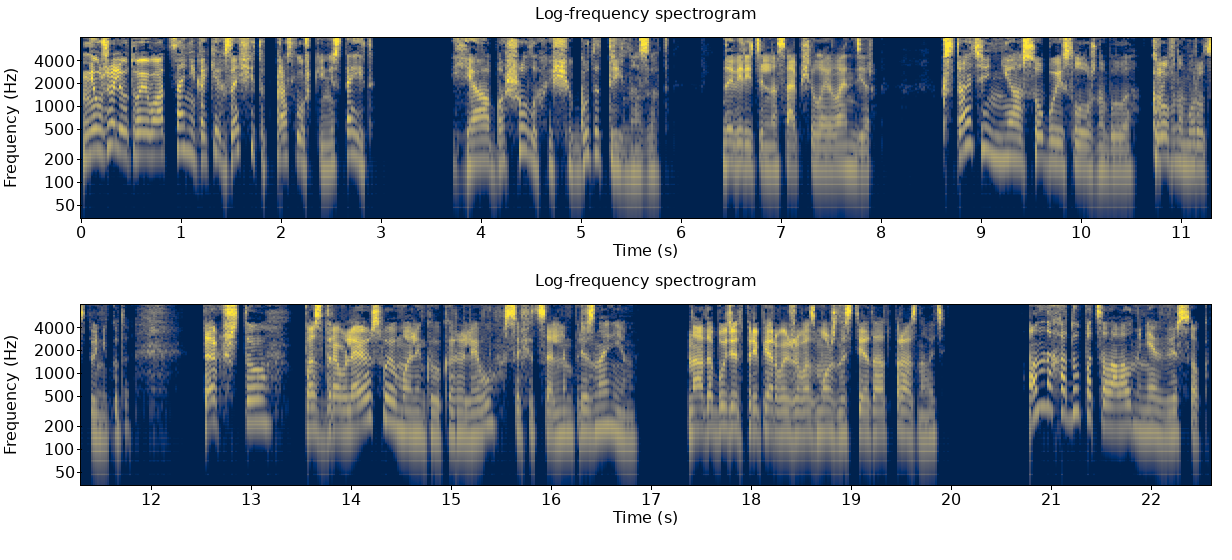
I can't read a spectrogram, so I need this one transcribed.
Неужели у твоего отца никаких защит от прослушки не стоит?» «Я обошел их еще года три назад», — доверительно сообщила Эйландир. «Кстати, не особо и сложно было, кровному родственнику-то. Так что поздравляю свою маленькую королеву с официальным признанием. Надо будет при первой же возможности это отпраздновать». Он на ходу поцеловал меня в висок.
